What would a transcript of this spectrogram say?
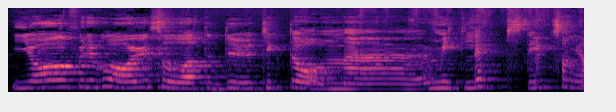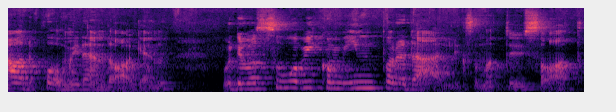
Ja, för det var ju så att du tyckte om eh, mitt läppstift som jag hade på mig den dagen. Och det var så vi kom in på det där, liksom att du sa att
